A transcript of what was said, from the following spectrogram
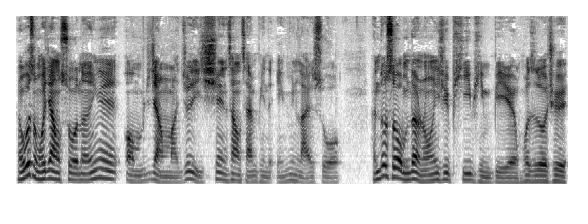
那为什么会这样说呢？因为，我们就讲嘛，就以线上产品的营运来说，很多时候我们都很容易去批评别人，或者说去。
